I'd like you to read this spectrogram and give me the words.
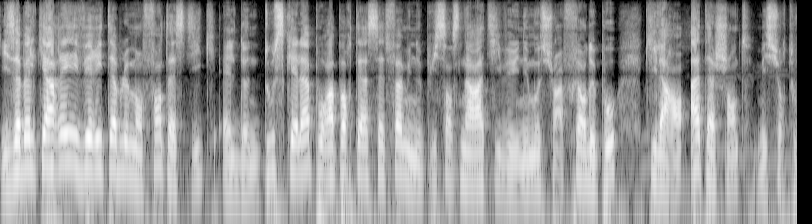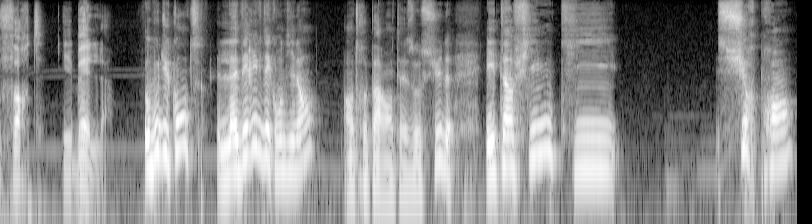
Isabelle Carré est véritablement fantastique, elle donne tout ce qu'elle a pour apporter à cette femme une puissance narrative et une émotion à fleur de peau qui la rend attachante, mais surtout forte et belle. Au bout du compte, La dérive des continents, entre parenthèses au sud, est un film qui surprend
